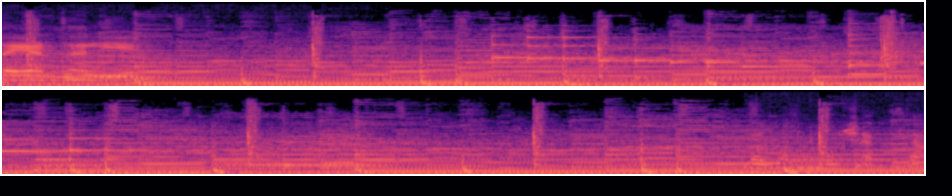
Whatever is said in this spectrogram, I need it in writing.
तयार झाली आहे. बघून घेऊ शकता.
